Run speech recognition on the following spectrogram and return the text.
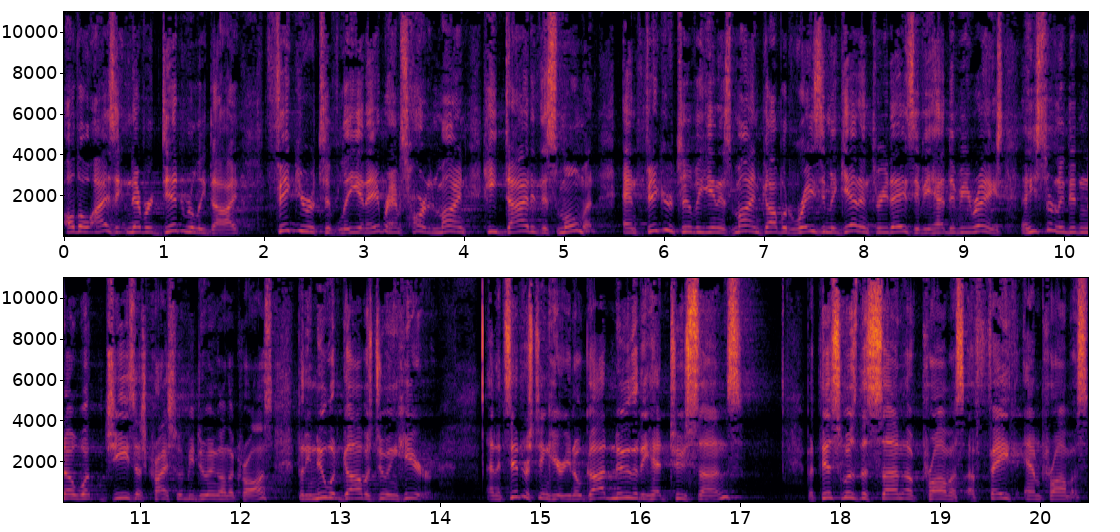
Although Isaac never did really die, figuratively in Abraham's heart and mind, he died at this moment. And figuratively in his mind, God would raise him again in three days if he had to be raised. And he certainly didn't know what Jesus Christ would be doing on the cross, but he knew what God was doing here. And it's interesting here, you know, God knew that he had two sons. But this was the son of promise, of faith and promise.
